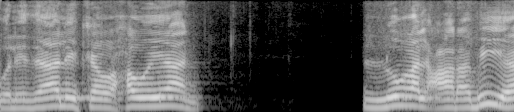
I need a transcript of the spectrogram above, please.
walidalika waxa weeyaan luga alcarabiya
